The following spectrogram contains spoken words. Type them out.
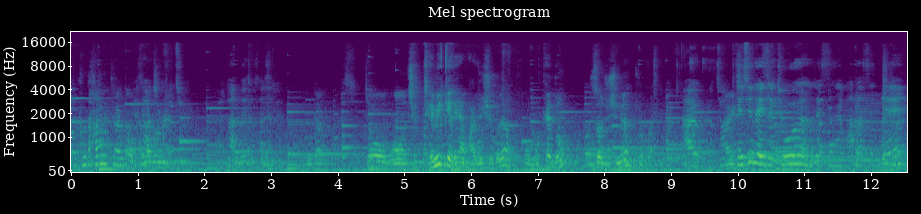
한 하루 이틀 한다고 뭐 달라지는 그렇죠. 말도 안 되죠 사실. 그러니까 좀 어, 지금 재밌게 그냥 봐주시고요. 뭐 못해도 웃어주시면 좋을 것 같습니다. 아유 그렇죠. 알겠습니다. 대신에 이제 좋은 레슨을 받았을 때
